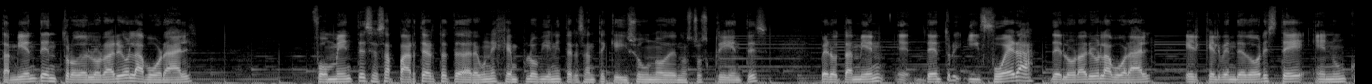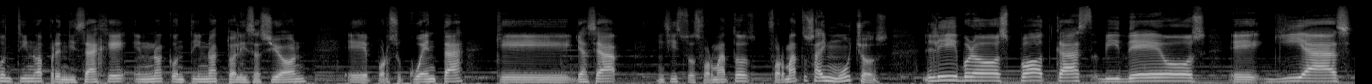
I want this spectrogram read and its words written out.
también dentro del horario laboral, fomentes esa parte. Ahorita te daré un ejemplo bien interesante que hizo uno de nuestros clientes, pero también eh, dentro y fuera del horario laboral el que el vendedor esté en un continuo aprendizaje, en una continua actualización eh, por su cuenta, que ya sea, insisto, formatos, formatos hay muchos, libros, podcasts, videos, eh, guías,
